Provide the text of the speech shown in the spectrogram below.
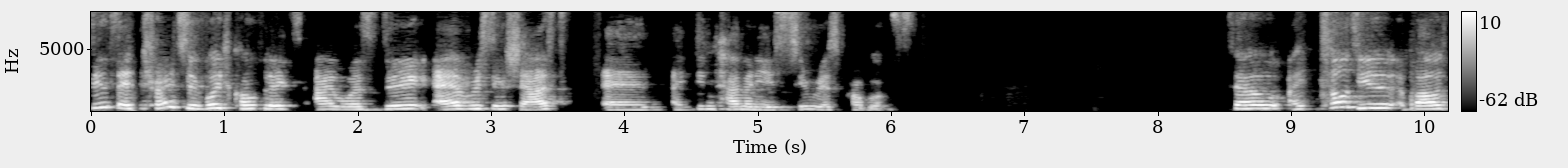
since I tried to avoid conflicts, I was doing everything she asked and I didn't have any serious problems. So I told you about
